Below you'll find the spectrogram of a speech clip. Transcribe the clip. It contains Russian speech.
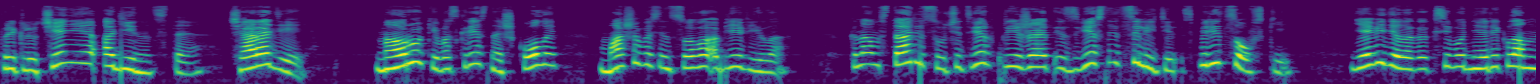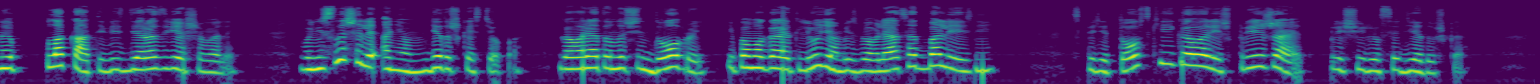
Приключение одиннадцатое. Чародей. На уроке воскресной школы Маша Васенцова объявила. К нам в Старицу в четверг приезжает известный целитель Спирицовский. Я видела, как сегодня рекламные плакаты везде развешивали. Вы не слышали о нем, дедушка Степа? Говорят, он очень добрый и помогает людям избавляться от болезней. Спиритовский, говоришь, приезжает прищурился дедушка.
